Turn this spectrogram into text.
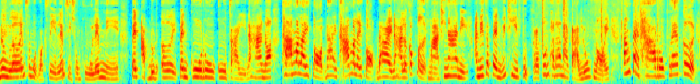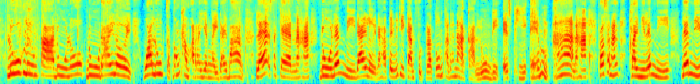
หนึ่งเลยเล่มสมุดวัคซีนเล่มสีชมพูเล่มนี้ เป็นอับดุลเอยเป็นกูรูกูใจนะคะเนาะถามอะไรตอบได้ถามอะไรตอบได้นะคะ แล้วก็เปิดมาที่หน้านี้ อันนี้จะเป็นวิธีฝึกกระตุ้นพัฒนาการลูกน้อย ตั้งแต่ทารกแรกเกิด ลูกลืมตาดูโลกดูได้เลย ว่าลูกจะต้องทำอะไรยังไงได้บ้าง และสแกนนะคะ ดูเล่มนี้ได้เลยนะคะ เป็นวิธีการฝึกกระตุ้นพัฒนาการลูก SPM อ่านะคะเพราะฉะนั้นใครมีเล่มนี้ เล่มนี้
